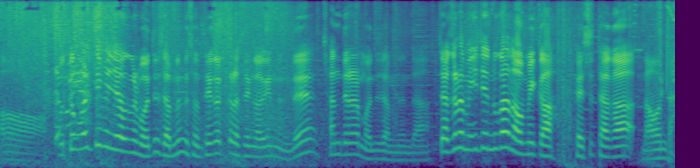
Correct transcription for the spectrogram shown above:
어. 보통 얼티밋 형을 먼저 잡는 걸 선택할 거라 생각했는데 찬드라를 먼저 잡는다. 자 그러면 이제 누가 나옵니까? 페스타가 나온다.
